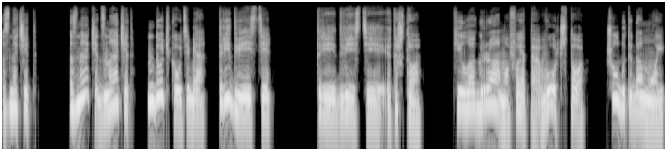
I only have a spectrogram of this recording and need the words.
«Значит, значит, значит, дочка у тебя три двести». «Три двести — это что?» «Килограммов это, вот что. Шел бы ты домой,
